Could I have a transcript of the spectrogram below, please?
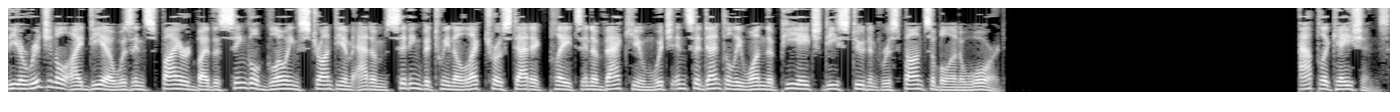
The original idea was inspired by the single glowing strontium atom sitting between electrostatic plates in a vacuum which incidentally won the PhD student responsible an award. Applications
